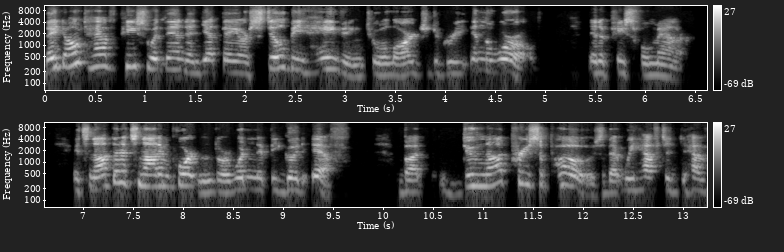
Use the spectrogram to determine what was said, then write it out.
They don't have peace within, and yet they are still behaving to a large degree in the world in a peaceful manner. It's not that it's not important, or wouldn't it be good if, but do not presuppose that we have to have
